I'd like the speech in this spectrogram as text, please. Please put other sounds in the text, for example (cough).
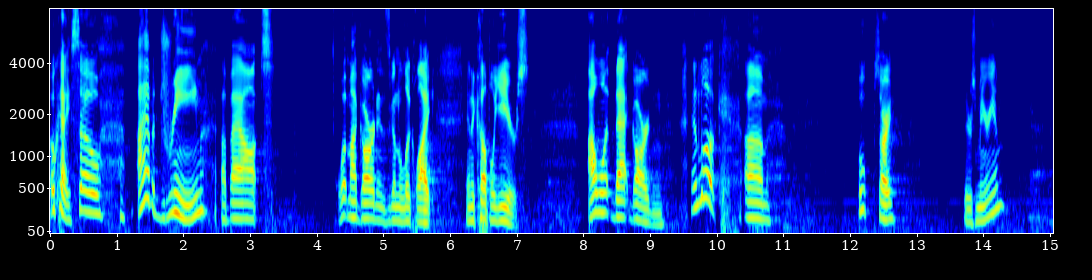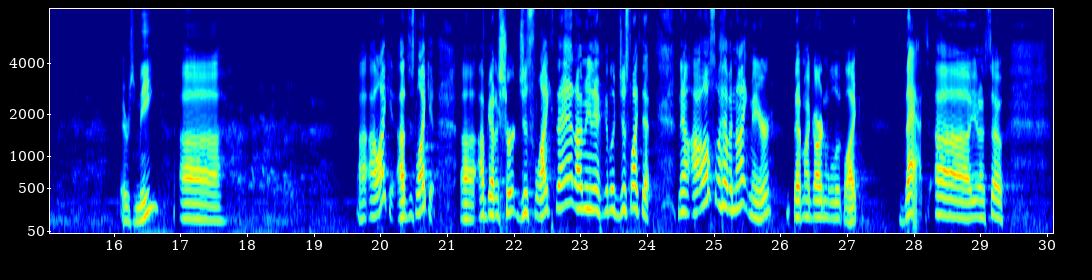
Okay, so I have a dream about what my garden is going to look like in a couple years. I want that garden. And look, um, oops, sorry. There's Miriam. There's me. Uh, I, I, like it. I just like it. Uh, I've got a shirt just like that. I mean, it could look just like that. Now, I also have a nightmare that my garden will look like that. Uh, you know, so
